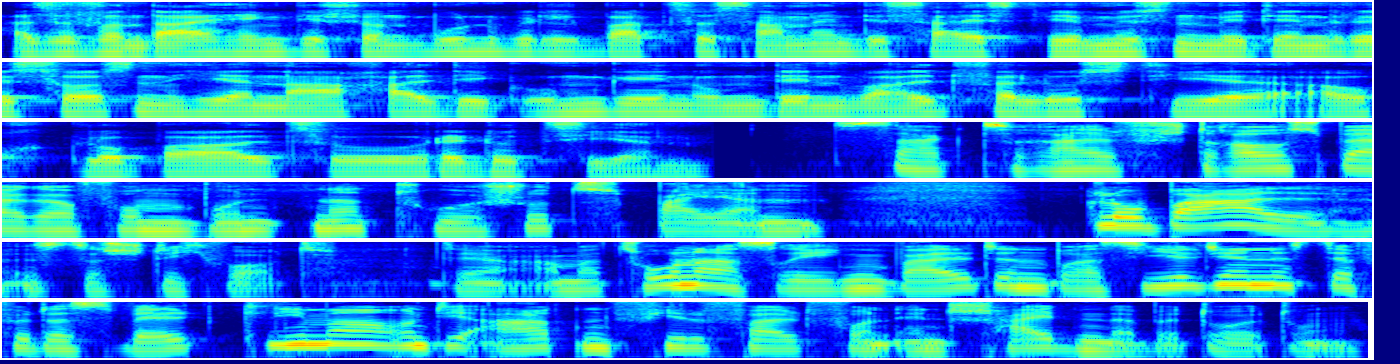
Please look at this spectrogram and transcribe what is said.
Also von daher hängt es schon unmittelbar zusammen. Das heißt, wir müssen mit den Ressourcen hier nachhaltig umgehen, um den Waldverlust hier auch global zu reduzieren. Sagt Ralf Strausberger vom Bund Naturschutz Bayern. Global ist das Stichwort. Der Amazonas-Regenwald in Brasilien ist ja für das Weltklima und die Artenvielfalt von entscheidender Bedeutung.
